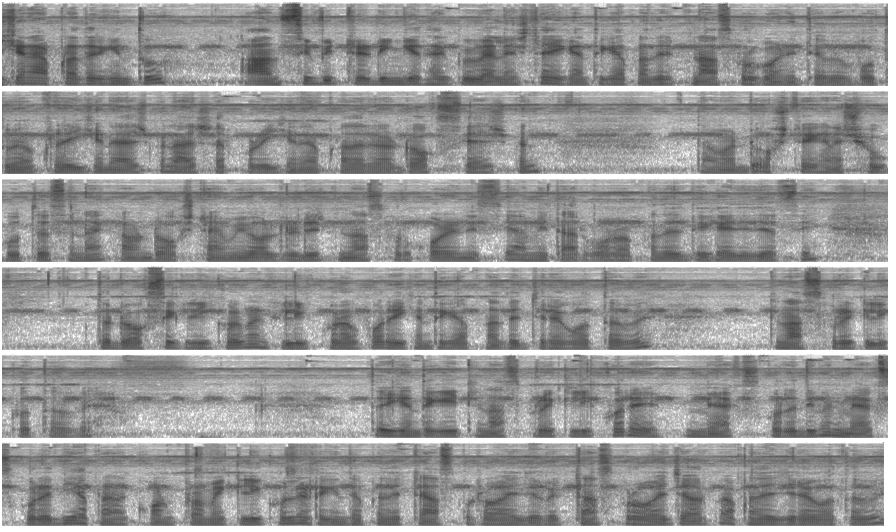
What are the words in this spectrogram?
এখানে আপনাদের কিন্তু আনসিপি ট্রেডিংয়ে থাকবে ব্যালেন্সটা এখান থেকে আপনাদের ট্রান্সফার করে নিতে হবে। প্রথমে আপনারা এখানে আসবেন, আসার পর এখানে আপনারা ডক্সে আসবেন। আমার ডক্সটা এখানে শো করতেছে না, কারণ ডক্সটা আমি অলরেডি ট্রান্সফার করে নিচ্ছি আমি তারপর আপনাদের দেখাই দিতেছি। তো ডক্সে ক্লিক করবেন ক্লিক করার পর এখান থেকে আপনাদের যেটা করতে হবে ট্রান্সফারে ক্লিক করতে হবে। তো এখান থেকে এই ট্রান্সফারে ক্লিক করে ম্যাক্স করে দিবেন ম্যাক্স করে দিয়ে আপনার কনফার্মে ক্লিক করলে এটা কিন্তু আপনাদের ট্রান্সফার হয়ে যাবে। ট্রান্সফার হয়ে যাওয়ার পর আপনাদের যেটা করতে হবে,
